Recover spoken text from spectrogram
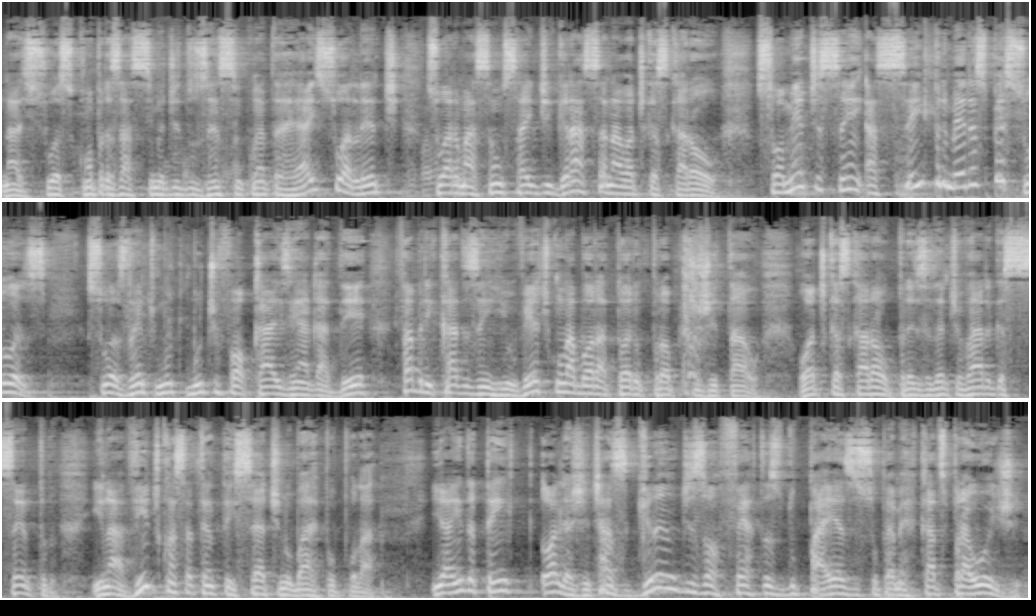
nas suas compras acima de 250 reais, sua lente, sua armação sai de graça na Óticas Carol. Somente 100, as 100 primeiras pessoas suas lentes multifocais em HD, fabricadas em Rio Verde com laboratório próprio digital. Óticas Carol, Presidente Vargas Centro e na 20 com a 77 no bairro Popular. E ainda tem, olha gente, as grandes ofertas do Paese Supermercados para hoje.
